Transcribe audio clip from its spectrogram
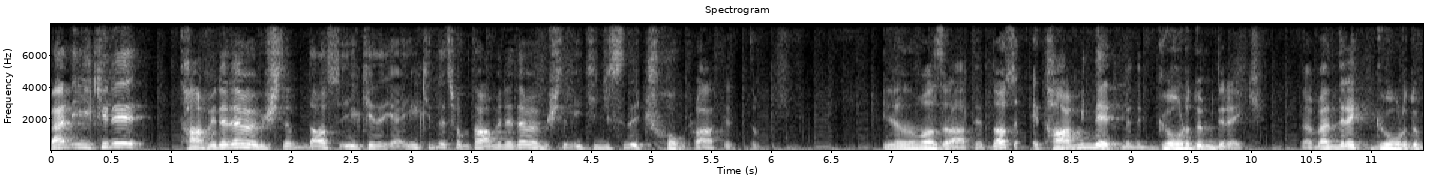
Ben ilkini tahmin edememiştim. Daha sonra ilkini, yani ilkini de çok tahmin edememiştim. İkincisini de çok rahat ettim. İnanılmaz rahat. Daha sonra e, tahmin de etmedim. Gördüm direkt. Yani ben direkt gördüm.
